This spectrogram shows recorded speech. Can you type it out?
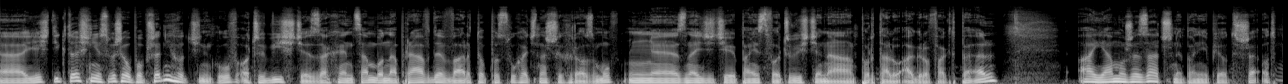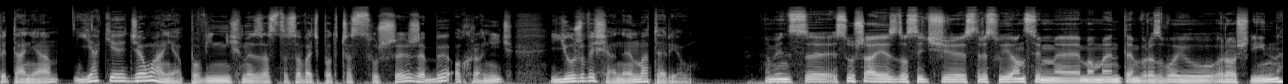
E, jeśli ktoś nie słyszał poprzednich odcinków, oczywiście zachęcam, bo naprawdę warto posłuchać naszych rozmów. Mm, e, znajdziecie je Państwo oczywiście na portalu agrofakt.pl. A ja może zacznę, panie Piotrze, od pytania, jakie działania powinniśmy zastosować podczas suszy, żeby ochronić już wysiany materiał? No więc e, susza jest dosyć e, stresującym e, momentem w rozwoju roślin,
